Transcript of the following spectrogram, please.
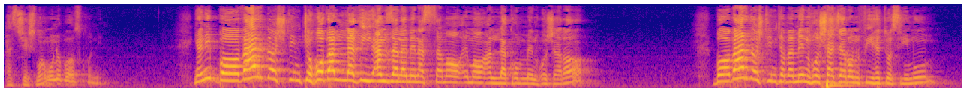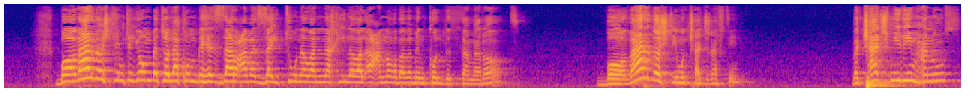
پس چشمامونو باز کنیم. یعنی باور داشتیم که هو الذی انزل من السماء ماء لکم منه شراب باور داشتیم که و منه شجر فیه تسیمون. باور داشتیم که ینبت لکم به الزرع و الزیتون و النخیل و الاعناب و من کل الثمرات. باور داشتیم و کج رفتیم. و کج میریم هنوز؟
